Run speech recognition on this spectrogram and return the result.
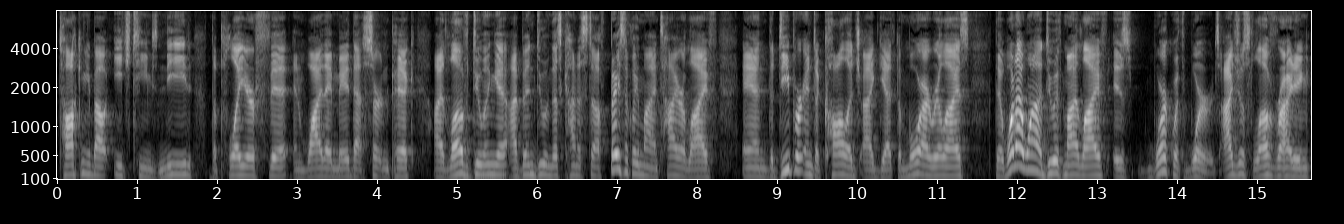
talking about each team's need, the player fit, and why they made that certain pick. I love doing it. I've been doing this kind of stuff basically my entire life. And the deeper into college I get, the more I realize that what I want to do with my life is work with words. I just love writing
